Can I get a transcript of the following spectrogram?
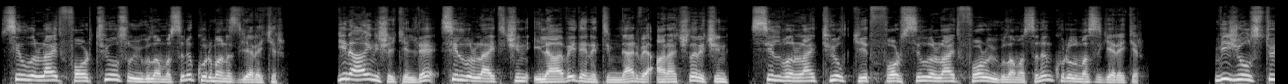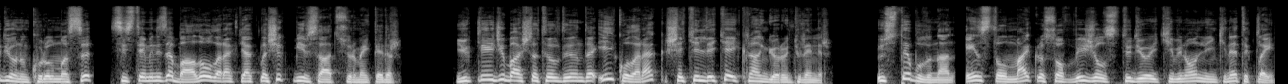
Silverlight for Tools uygulamasını kurmanız gerekir. Yine aynı şekilde Silverlight için ilave denetimler ve araçlar için Silverlight Toolkit for Silverlight 4 uygulamasının kurulması gerekir. Visual Studio'nun kurulması sisteminize bağlı olarak yaklaşık 1 saat sürmektedir. Yükleyici başlatıldığında ilk olarak şekildeki ekran görüntülenir. Üste bulunan Install Microsoft Visual Studio 2010 linkine tıklayın.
